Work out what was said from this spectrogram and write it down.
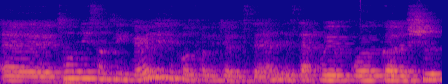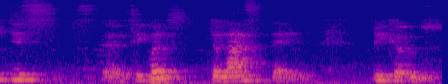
uh, told me something very difficult for me to understand is that we were going to shoot this uh, sequence the last day because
